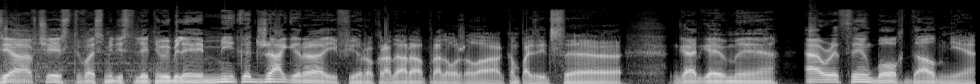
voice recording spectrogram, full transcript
Друзья, в честь 80-летнего юбилея Мика Джаггера эфир Рок-Радара продолжила композиция «God gave me everything», «Бог дал мне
